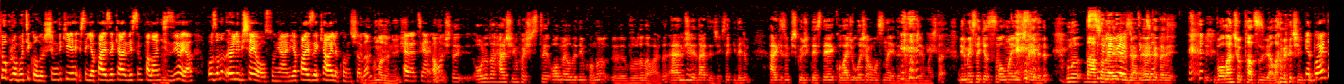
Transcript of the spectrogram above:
çok robotik olur. Şimdiki işte yapay zeka resim falan Hı. çiziyor ya. O zaman öyle bir şey olsun yani. Yapay zeka ile konuşalım. E, Buna dönüyor iş. Evet yani. Ama işte orada da her şeyin faşisti olmayalım dediğim konu e, burada da vardı. Eğer bir hı. şeye dert edeceksek gidelim herkesin psikolojik desteğe kolayca ulaşamamasına edelim bence en başta. Bir meslek yasası olmayışına edelim. Bunu daha sonra ederiz yani. Evet evet hani bu olan çok tatsız bir alan böyle çünkü. ya bu arada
